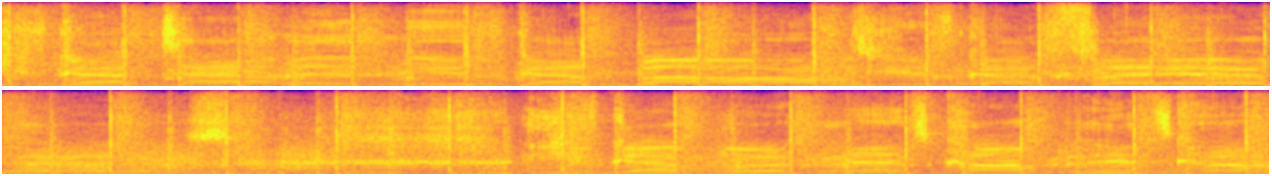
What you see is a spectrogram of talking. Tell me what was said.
You've got talent, you've got balls, you've got flares. You've got workman's comp, it's coming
